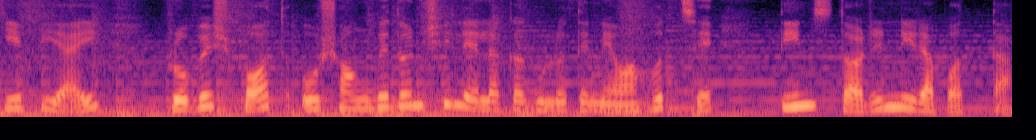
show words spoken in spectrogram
কেপিআই, প্রবেশপথ ও সংবেদনশীল এলাকাগুলোতে নেওয়া হচ্ছে তিন স্তরের নিরাপত্তা।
